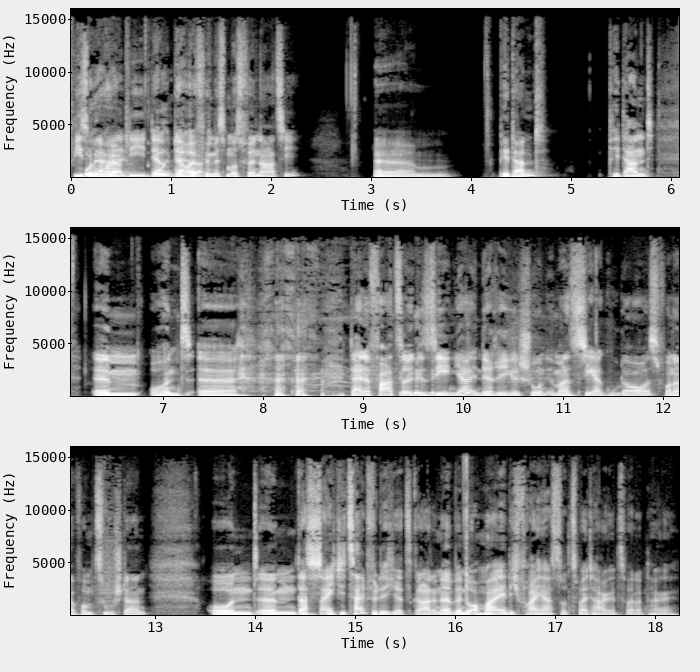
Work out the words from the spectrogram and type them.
wie ist nochmal die, der, der. Euphemismus für Nazi? Ähm, Pedant? Pedant. Ähm, und äh, deine Fahrzeuge sehen ja in der Regel schon immer sehr gut aus von der, vom Zustand. Und ähm, das ist eigentlich die Zeit für dich jetzt gerade, ne? Wenn du auch mal endlich frei hast, so zwei Tage, zwei, drei Tage.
